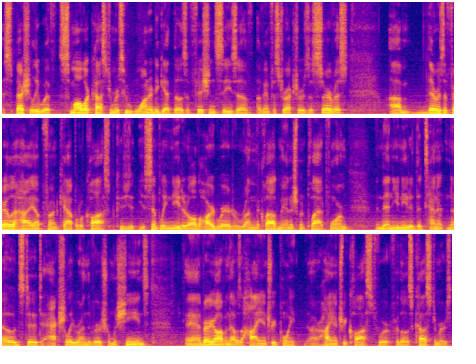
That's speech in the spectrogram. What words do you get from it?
especially with smaller customers who wanted to get those efficiencies of, of infrastructure as a service, um, there was a fairly high upfront capital cost because you, you, simply needed all the hardware to run the cloud management platform, and then you needed the tenant nodes to, to actually run the virtual machines. And very often that was a high entry point, or high entry cost for, for those customers.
